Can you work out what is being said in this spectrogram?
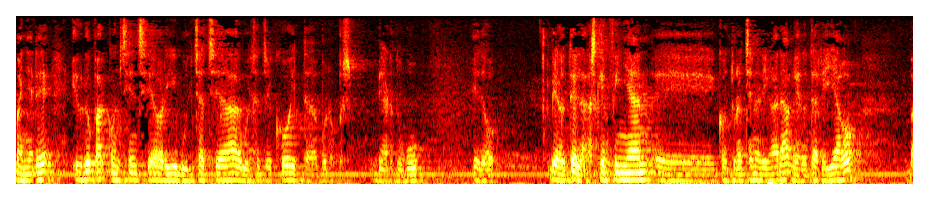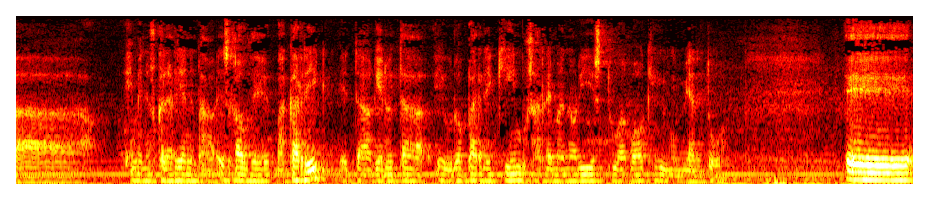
baina ere, Europar kontzientzia hori bultzatzea, bultzatzeko, eta, bueno, pues, behar dugu, edo, behar dutela, azken finean, e, konturatzen ari gara, gero eta gehiago, ba, hemen Euskal Herrian ba, ez gaude bakarrik, eta gero eta Europarrekin, busarreman hori estuagoak egin behar ditugu. E,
